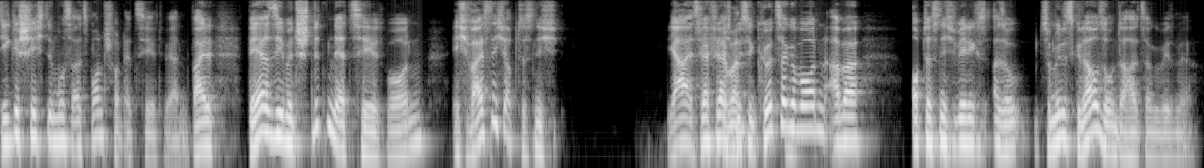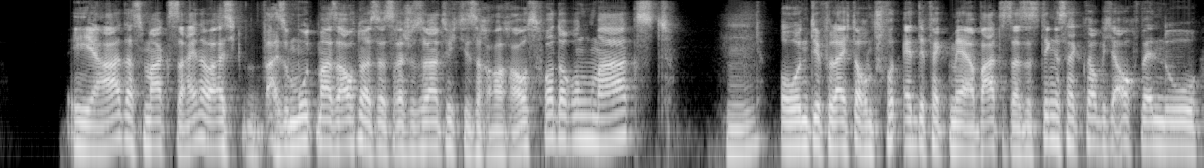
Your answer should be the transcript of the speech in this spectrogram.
die Geschichte muss als One-Shot erzählt werden? Weil wäre sie mit Schnitten erzählt worden, ich weiß nicht, ob das nicht. Ja, es wäre vielleicht aber, ein bisschen kürzer geworden, aber ob das nicht wenigstens, also zumindest genauso unterhaltsam gewesen wäre. Ja, das mag sein, aber ich, also mutmaße auch nur, dass du als Regisseur natürlich diese Herausforderung magst hm. und dir vielleicht auch im Endeffekt mehr erwartest. Also das Ding ist halt, glaube ich, auch, wenn du,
